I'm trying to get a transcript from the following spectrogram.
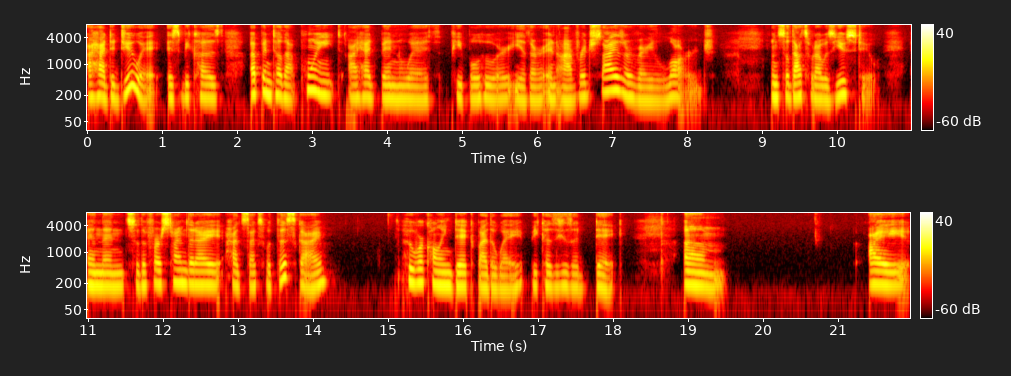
I had to do it is because up until that point, I had been with people who are either an average size or very large. And so that's what I was used to. And then, so the first time that I had sex with this guy, who we're calling Dick, by the way, because he's a dick, um, I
